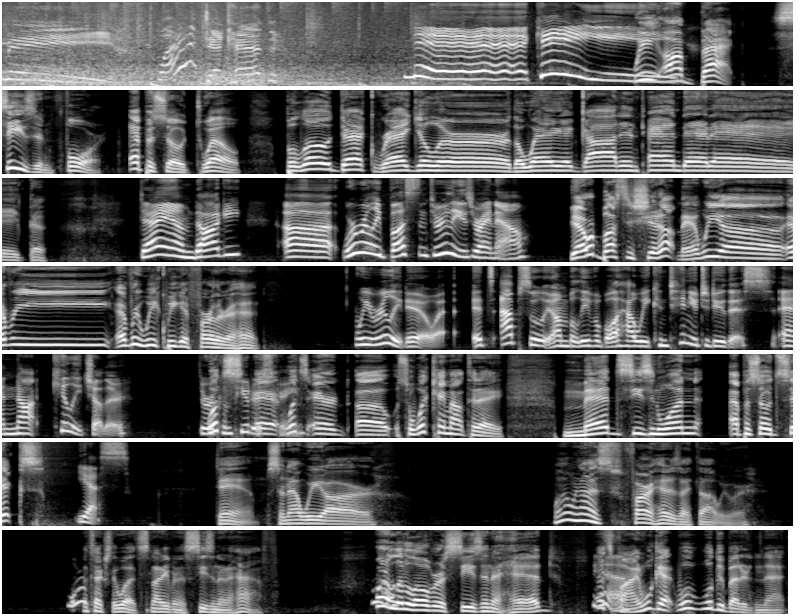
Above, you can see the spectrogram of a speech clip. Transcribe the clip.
Nicky. We are back. Season 4, Episode 12. Below Deck Regular, the way it got intended. it. Damn, doggy. Uh, we're really busting through these right now. Yeah, we're busting shit up, man. We uh every every week we get further ahead. We really do. It's absolutely unbelievable how we continue to do this and not kill each other through a computer air- screen. What's aired uh so what came out today? Med season 1 episode 6. yes. Damn. So now we are Well, we're not as far ahead as I thought we were. We're- That's actually what? It's not even a season and a half. We're a little over a season ahead. That's Yeah. fine. We'll get we'll we'll do better than that.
